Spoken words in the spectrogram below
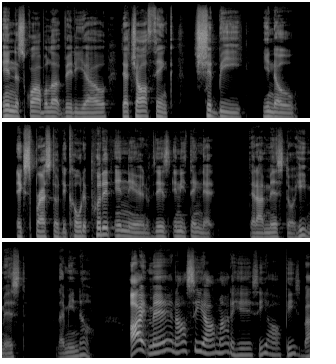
in the squabble up video that y'all think should be, you know, expressed or decoded, put it in there. And if there's anything that that I missed or he missed, let me know. All right, man. I'll see y'all. I'm out of here. See y'all. Peace. Bye.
